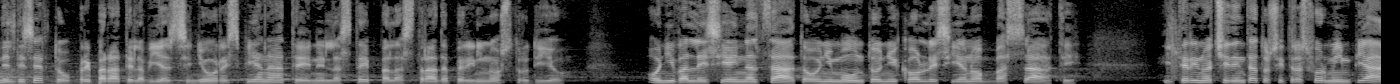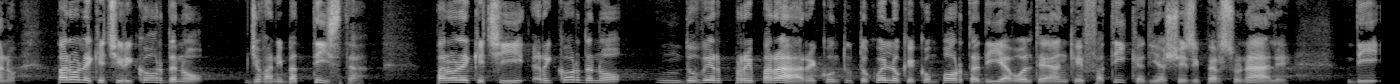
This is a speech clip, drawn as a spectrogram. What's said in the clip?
Nel deserto preparate la via al Signore, spianate nella steppa la strada per il nostro Dio. Ogni valle sia innalzata, ogni monte, ogni colle siano abbassati. Il terreno accidentato si trasformi in piano. Parole che ci ricordano Giovanni Battista, parole che ci ricordano un dover preparare con tutto quello che comporta di a volte anche fatica, di ascesi personale, di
